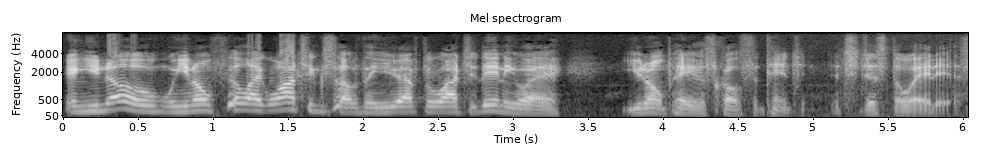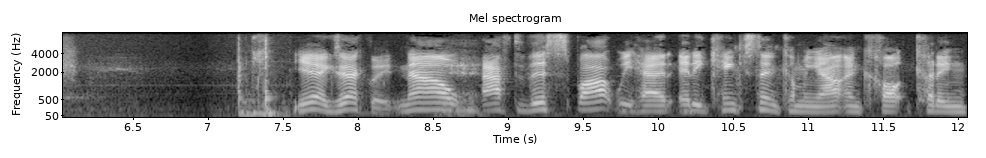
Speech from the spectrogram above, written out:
And you know, when you don't feel like watching something, you have to watch it anyway. You don't pay as close attention. It's just the way it is. Yeah, exactly. Now, after this spot, we had Eddie Kingston coming out and cu- cutting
